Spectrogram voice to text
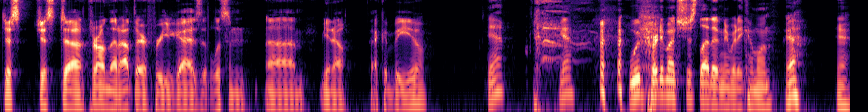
just just uh, throwing that out there for you guys that listen. Um, you know that could be you. Yeah, yeah. we pretty much just let anybody come on. Yeah, yeah.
